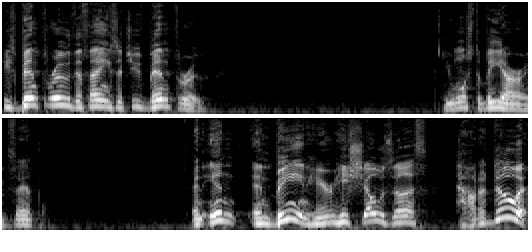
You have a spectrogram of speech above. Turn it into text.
He's been through the things that you've been through. He wants to be our example. And in, in being here, he shows us how to do it,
